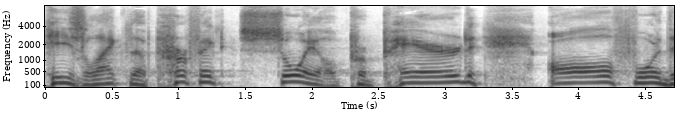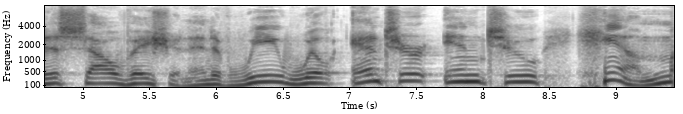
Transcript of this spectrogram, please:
He's like the perfect soil prepared all for this salvation. And if we will enter into Him,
